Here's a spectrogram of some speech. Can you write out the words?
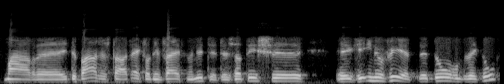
Maar uh, de basis staat echt al in vijf minuten. Dus dat is uh, geïnnoveerd, doorontwikkeld.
